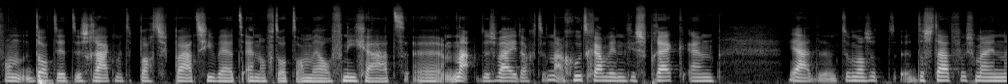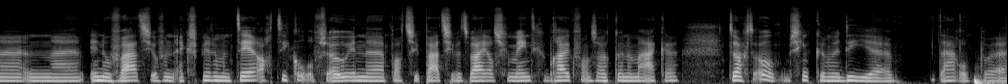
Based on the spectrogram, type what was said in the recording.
van dat dit dus raakt met de participatiewet en of dat dan wel of niet gaat. Eh, nou, dus wij dachten, nou goed, gaan we in gesprek. En ja, toen was het, er staat volgens mij een, eh, een eh, innovatie of een experimenteer artikel of zo in de participatiewet waar je als gemeente gebruik van zou kunnen maken. Toen dachten we, oh, misschien kunnen we die daarop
